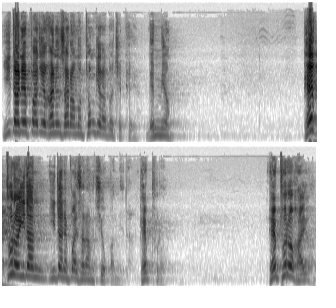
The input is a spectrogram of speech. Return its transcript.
이단에 빠져가는 사람은 통계라도 잡혀요. 몇 명? 100% 이단, 이단에 빠진 사람은 지옥 갑니다. 100%. 100% 가요.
